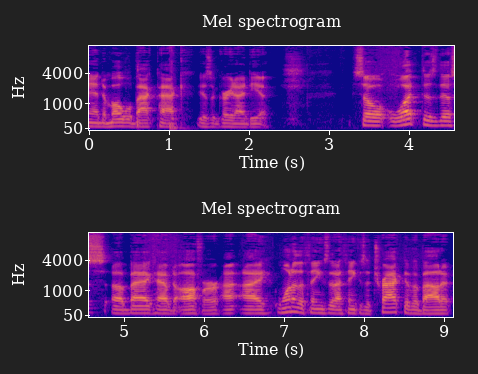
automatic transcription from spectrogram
and a mobile backpack is a great idea. So what does this uh, bag have to offer? I, I, one of the things that I think is attractive about it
